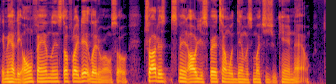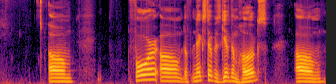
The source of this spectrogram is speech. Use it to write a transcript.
they may have their own family and stuff like that later on. So try to spend all your spare time with them as much as you can now. Um, for um the next step is give them hugs. Um,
